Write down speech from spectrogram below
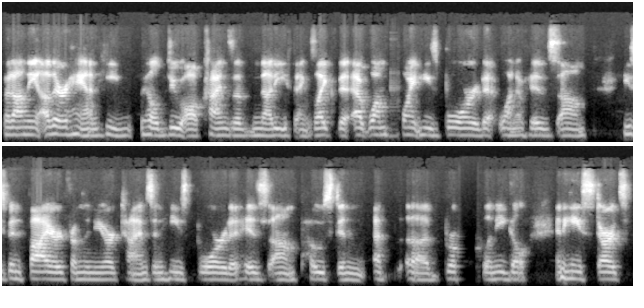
But on the other hand he he'll do all kinds of nutty things. Like the, at one point he's bored at one of his um, he's been fired from the new york times and he's bored at his um, post in at, uh, brooklyn eagle and he starts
